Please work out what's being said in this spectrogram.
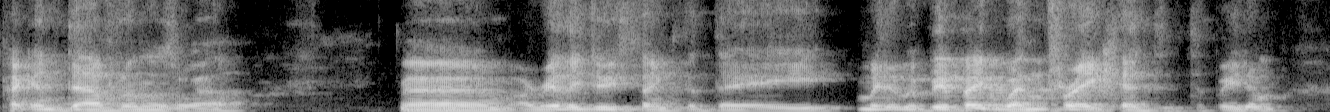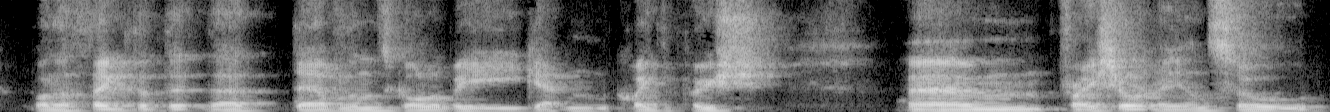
picking Devlin as well. Um, I really do think that they. I mean, it would be a big win for a kid to beat him, but I think that the, that Devlin's going to be getting quite the push um, very shortly, and so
